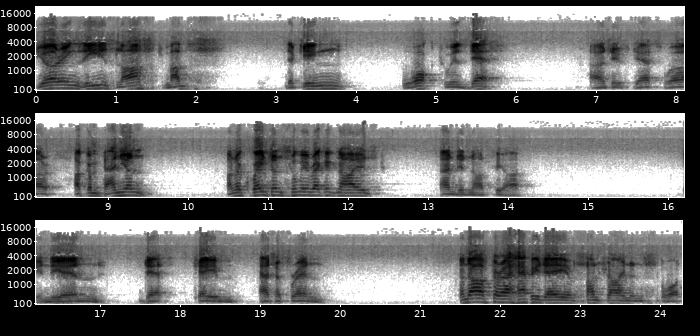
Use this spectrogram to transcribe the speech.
During these last months, the king walked with death, as if death were a companion, an acquaintance whom he recognized and did not fear. In the end, death came as a friend. And after a happy day of sunshine and sport,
